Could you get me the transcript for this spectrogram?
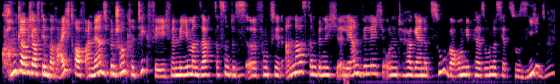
Kommt, glaube ich, auf den Bereich drauf an. Ne? Also ich bin schon kritikfähig. Wenn mir jemand sagt, das und das mhm. äh, funktioniert anders, dann bin ich äh, lernwillig und höre gerne zu, warum die Person das jetzt so sieht. Mhm.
